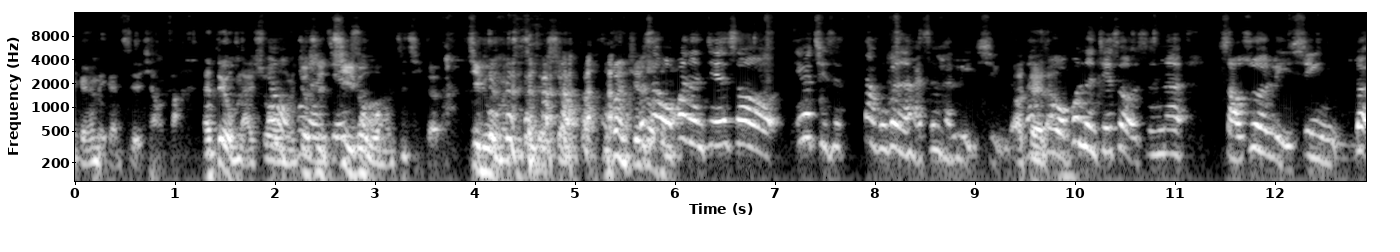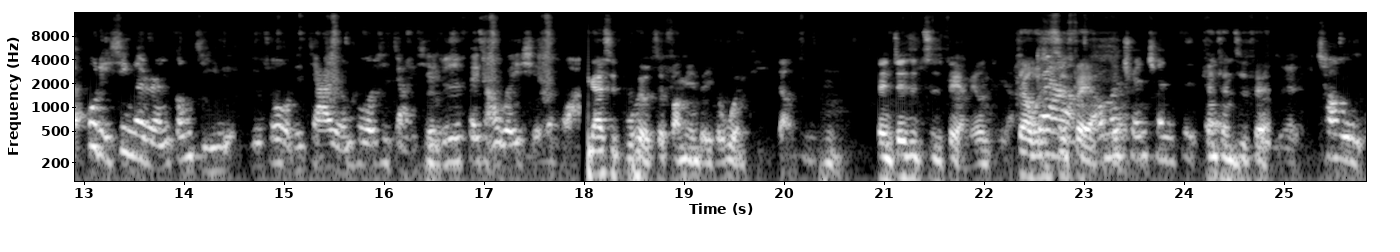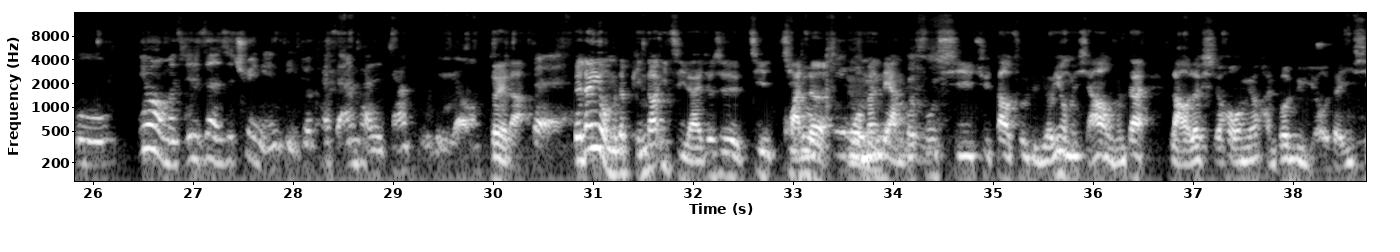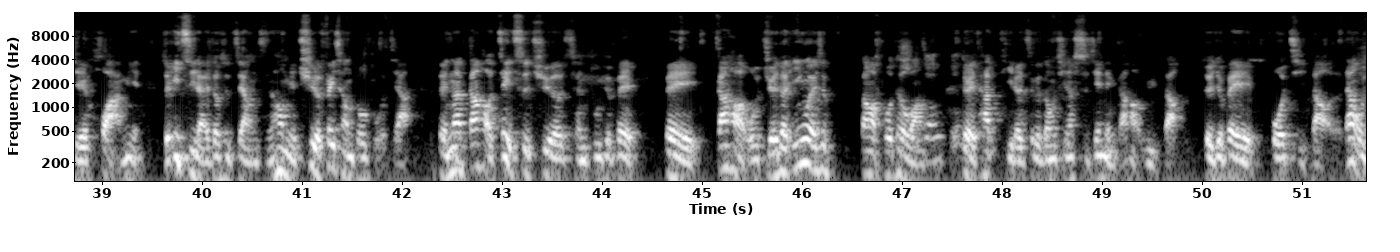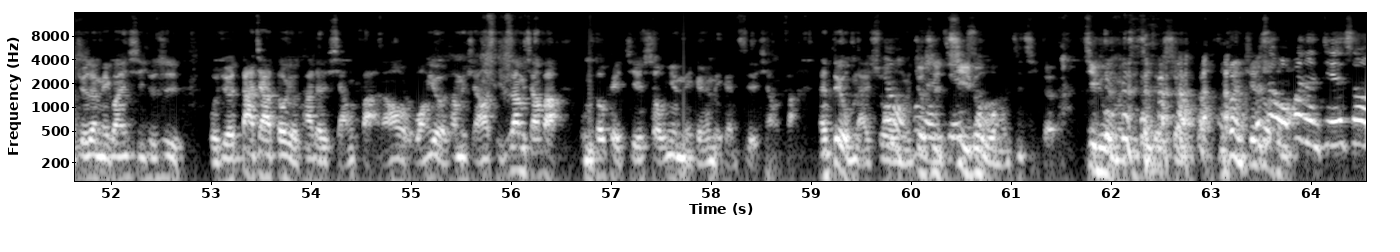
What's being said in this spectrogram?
每个人每个人自己的想法。那对我们来说，我我们就是记录我们自己的，记录我们自己的生活。你不能接不是受什么？我不能接受，因为其实大部分人还是很理性的，啊对但是我不能接受的是那少数的理性的不理性的人攻击，比如说我的家人，或者是讲一些嗯就是非常威胁的话。应该是不会有这方面的一个问题，这样子。嗯，那你这次自费啊，没问题啊。对啊，我对是自费啊，我们全程自费，全程自费。对超无辜，因为我们其实真的是去年底就开始安排的家族旅游，对啦，对，对，但因为我们的频道一直以来就是记记录我们两个夫妻去到处旅游，因为我们想要我们在老的时候，我们有很多旅游的一些画面，所以一直以来都是这样子。然后我们也去了非常多国家，对，那刚好这次去了成都就被被刚好我觉得因为是刚好波特王对他提了这个东西，那时间点刚好遇到，所以就被波及到了。但我觉得没关系，就是我觉得大家都有他的想法，然后网友他们想要提出他们想法，我们都可以接受，因为每个人每个人自己的想法。但对我们来说，我我们就是记录我们自己的，记录我们自己的生活。你不能接不是？我不能接受，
